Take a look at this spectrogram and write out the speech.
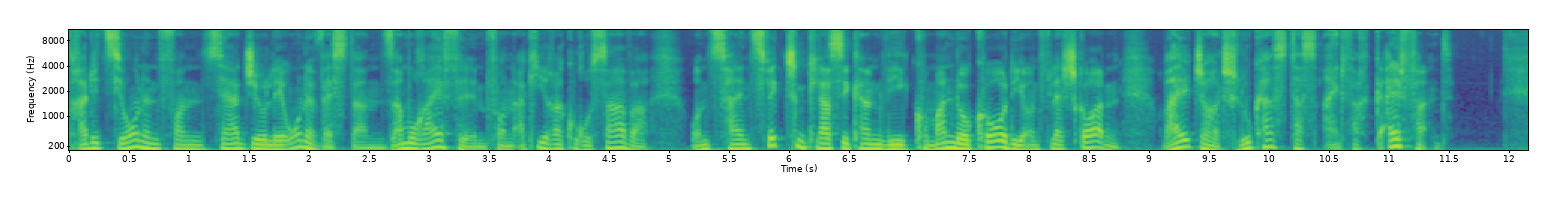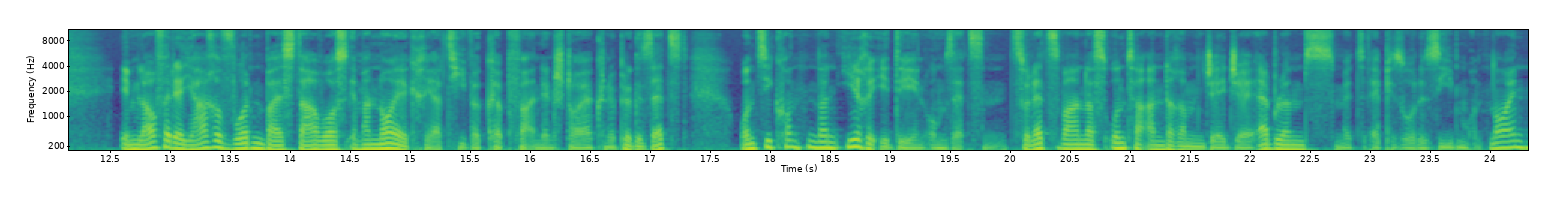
Traditionen von Sergio Leone-Western, Samurai-Film von Akira Kurosawa und Science-Fiction-Klassikern wie Commando Cody und Flash Gordon, weil George Lucas das einfach geil fand. Im Laufe der Jahre wurden bei Star Wars immer neue kreative Köpfe an den Steuerknüppel gesetzt und sie konnten dann ihre Ideen umsetzen. Zuletzt waren das unter anderem J.J. Abrams mit Episode 7 und 9,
